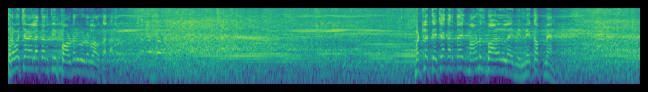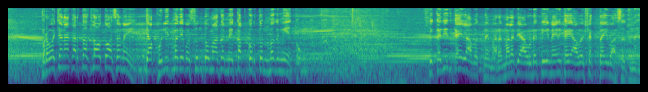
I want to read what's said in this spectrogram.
प्रवचनाला तर तुम्ही पावडर बिवडर लावता का? म्हटलं त्याच्याकरता एक माणूस बाळगलाय मी मेकअप मॅन प्रवचनाकरताच लावतो असं नाही त्या खोलीत मध्ये बसून तो माझा मेकअप करतो आणि मग मी येतो. ते कधीच काही लावत नाही महाराज मला ते आवडतही नाही आणि काही आवश्यकताही वाचत नाही.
